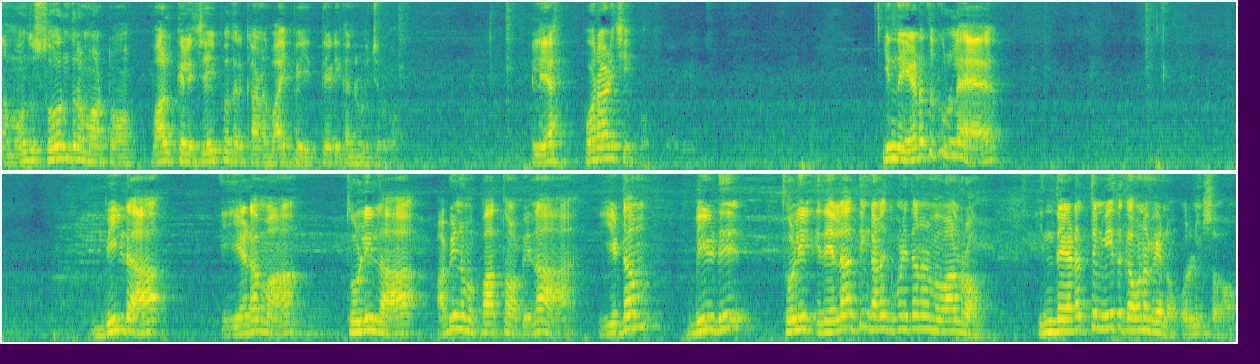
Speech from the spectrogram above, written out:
நம்ம வந்து சோர்ந்துட மாட்டோம் வாழ்க்கையில் ஜெயிப்பதற்கான வாய்ப்பை தேடி கண்டுபிடிச்சிருவோம். இல்லையா? போராடி இப்போ. இந்த இடத்துக்குள்ள வீடா இடமா தொழிலா அப்படின்னு நம்ம பார்த்தோம் அப்படின்னா இடம் வீடு தொழில் இது எல்லாத்தையும் கணக்கு பண்ணி தானே நம்ம வாழ்கிறோம் இந்த இடத்தின் மீது கவனம் வேணும். ஒரு நிமிஷம்.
